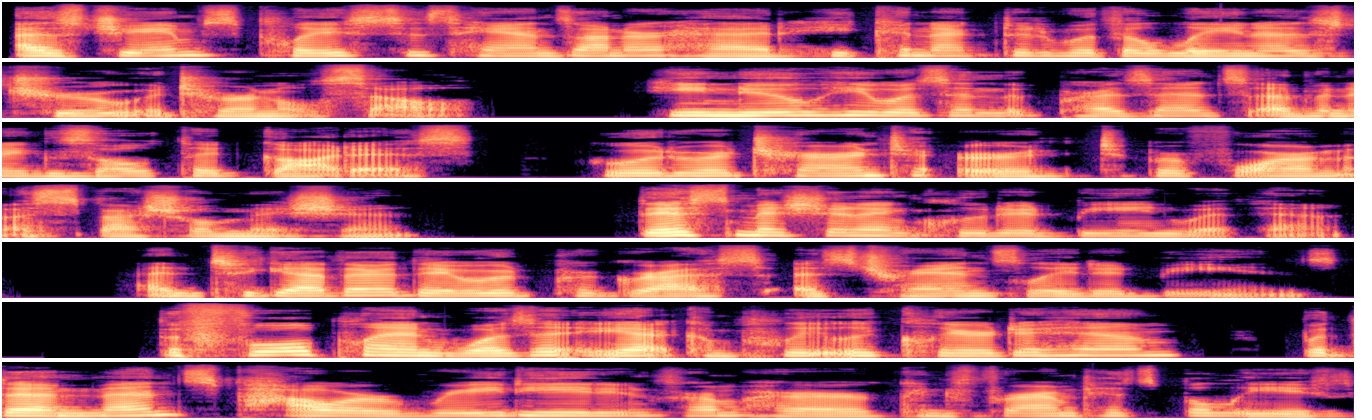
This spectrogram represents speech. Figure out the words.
As James placed his hands on her head, he connected with Elena's true eternal self. He knew he was in the presence of an exalted goddess who would return to Earth to perform a special mission. This mission included being with him, and together they would progress as translated beings. The full plan wasn't yet completely clear to him, but the immense power radiating from her confirmed his belief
